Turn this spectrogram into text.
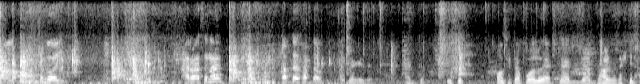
ওই মাংস কই আরও আছে না? সব দাও সব দাও। দেখে যায় একদম। একটু পাঁচটা পলো একটা এক ঝাড়বে দেখি না।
